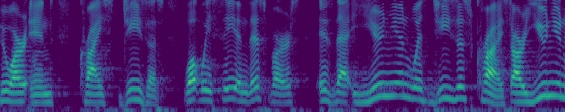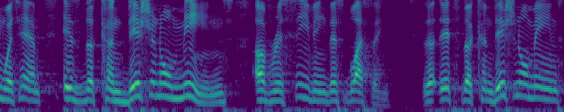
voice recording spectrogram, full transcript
who are in Christ Jesus. What we see in this verse is that union with Jesus Christ, our union with Him, is the conditional means of receiving this blessing. It's the conditional means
